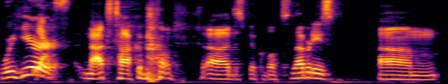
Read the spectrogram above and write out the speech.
we're here Yes. not to talk about uh, despicable celebrities. Um,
